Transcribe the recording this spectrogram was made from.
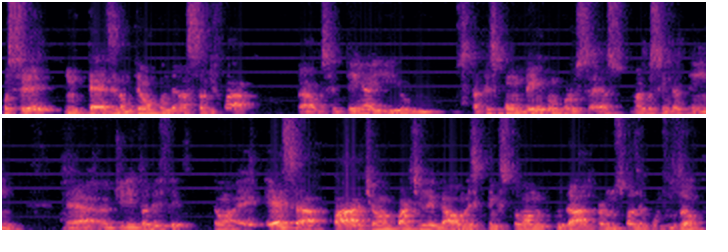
você, em tese, não tem uma condenação de fato. Tá? Você tem aí, você está respondendo um processo, mas você ainda tem né, o direito à defesa. Então, é, essa parte é uma parte legal, mas que tem que se tomar muito cuidado para não se fazer confusão.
